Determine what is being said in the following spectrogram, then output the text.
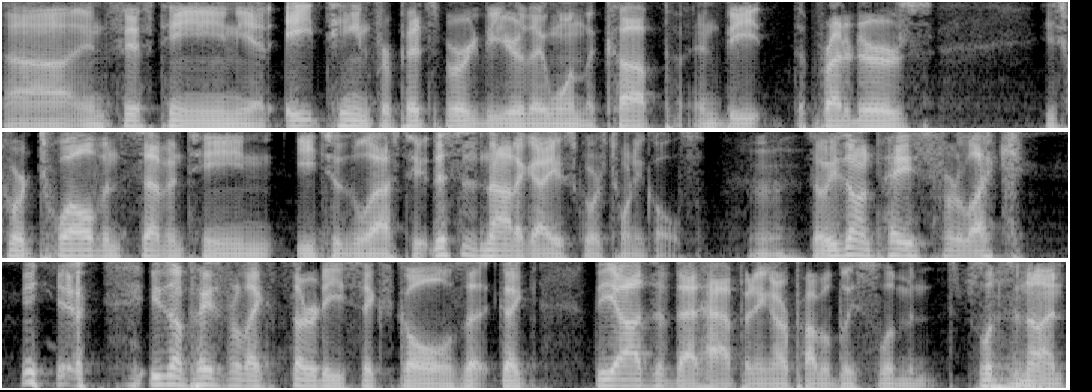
uh, in 15. He had 18 for Pittsburgh the year they won the cup and beat the Predators. He scored 12 and 17 each of the last two. This is not a guy who scores 20 goals. So he's on pace for like he's on pace for like 36 goals. Like the odds of that happening are probably slim, slim to mm-hmm. none.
